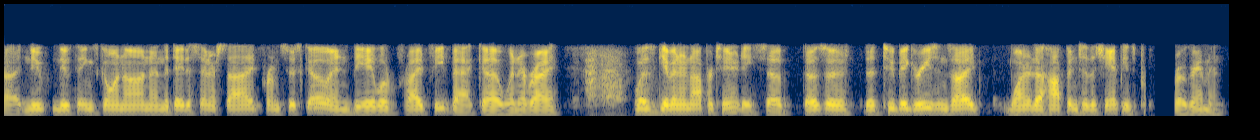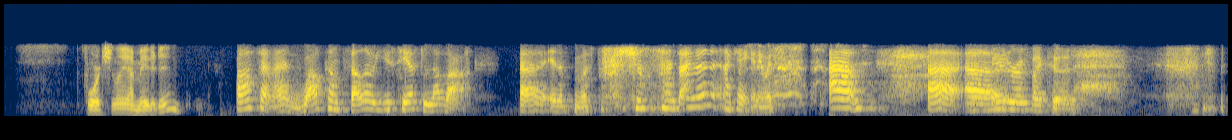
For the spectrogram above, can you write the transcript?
Uh, new new things going on on the data center side from Cisco, and be able to provide feedback uh, whenever I was given an opportunity. So those are the two big reasons I wanted to hop into the Champions program, and fortunately, I made it in. Awesome, and welcome, fellow UCS lover uh, in the most professional sense. I'm in, okay. Anyway, um, uh, uh, mute her if I could.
